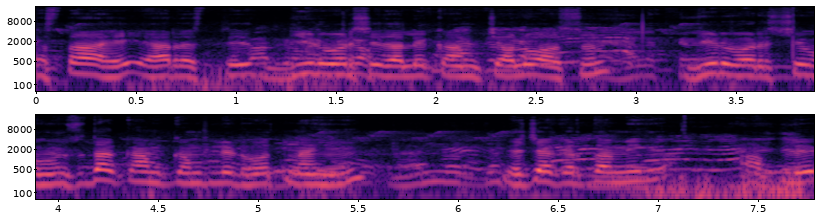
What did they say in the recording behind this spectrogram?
रस्ता आहे. या रस्ते दीड वर्ष झाले काम चालू असून दीड वर्ष होऊन सुद्धा काम कंप्लीट होत नाही. याच्याकरता मी आपले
